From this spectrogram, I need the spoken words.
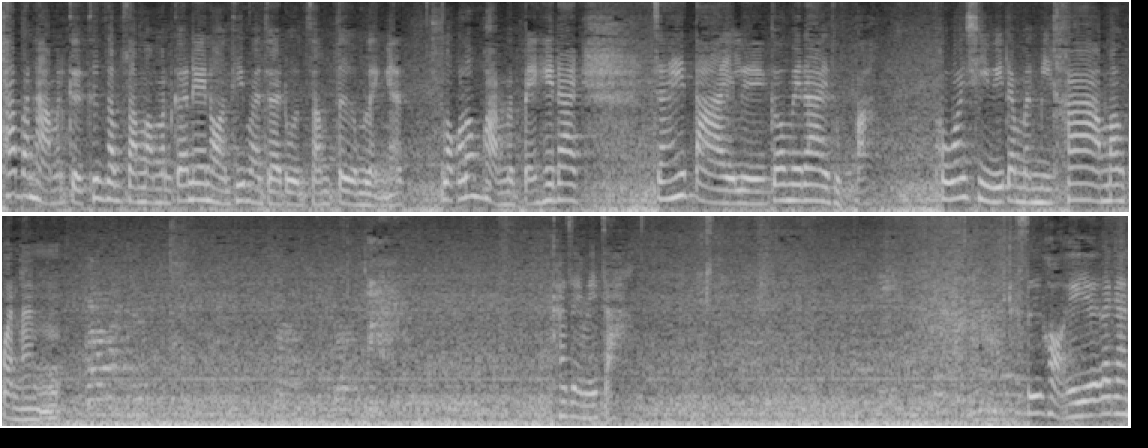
ถ้าปัญหามันเกิดขึ้นซ้ำๆมามันก็แน่นอนที่มันจะโดนซ้ำเติมอะไรเงี้ย เราก็ต้องผ่านมันไปให้ได้ จะให้ตายเลยก็ไม่ได้ถูกปะเพราะว่าชีวิตมันมีค่ามากกว่านั้น เข้าใจไหมจ๊ะ ซื้อของเยอะๆแล้วกัน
